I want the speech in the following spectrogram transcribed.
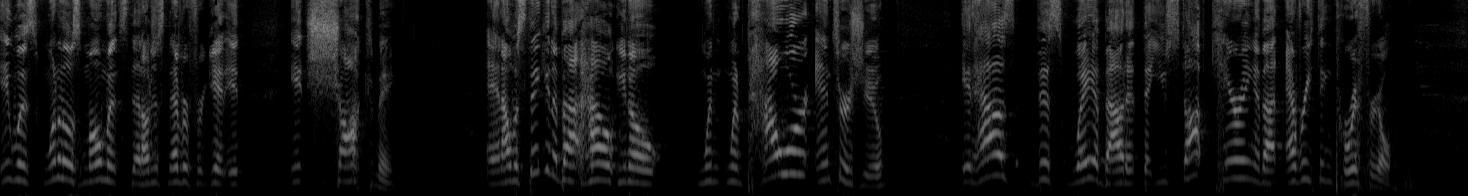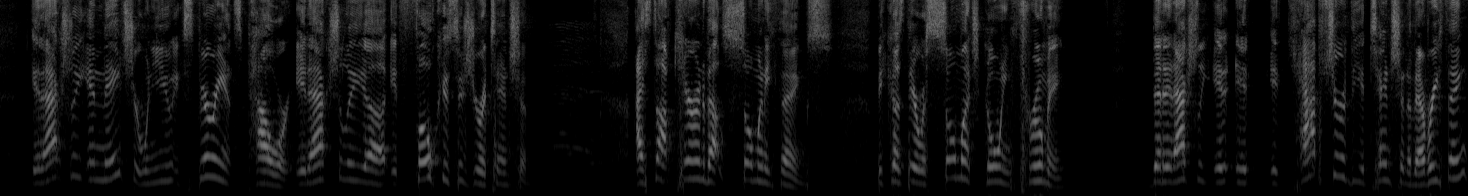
it was one of those moments that I'll just never forget. It, it shocked me. And I was thinking about how, you know, when, when power enters you, it has this way about it that you stop caring about everything peripheral. It actually, in nature, when you experience power, it actually uh, it focuses your attention. I stopped caring about so many things because there was so much going through me that it actually it, it, it captured the attention of everything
